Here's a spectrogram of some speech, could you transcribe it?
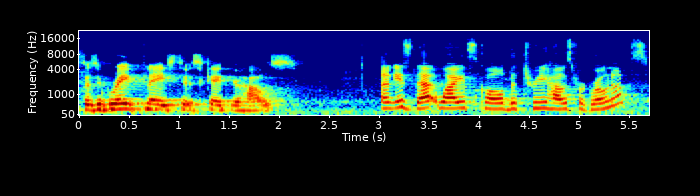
So it's a great place to escape your house. And is that why it's called the Tree House for Grown-ups?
